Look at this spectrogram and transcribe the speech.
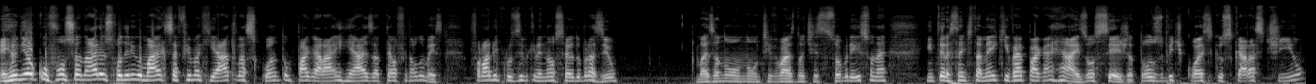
Em reunião com funcionários, Rodrigo Marques afirma que Atlas Quantum pagará em reais até o final do mês. Falaram inclusive que ele não saiu do Brasil mas eu não, não, tive mais notícias sobre isso, né? Interessante também que vai pagar em reais, ou seja, todos os bitcoins que os caras tinham,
